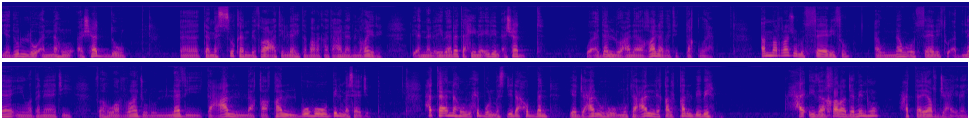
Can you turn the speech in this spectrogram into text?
يدل أنه أشد آه، تمسكا بطاعة الله تبارك وتعالى من غيره لأن العبادة حينئذ أشد وأدل على غلبة التقوى. أما الرجل الثالث أو النوع الثالث أبنائي وبناتي فهو الرجل الذي تعلق قلبه بالمساجد. حتى أنه يحب المسجد حبا يجعله متعلق القلب به إذا خرج منه حتى يرجع إليه.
